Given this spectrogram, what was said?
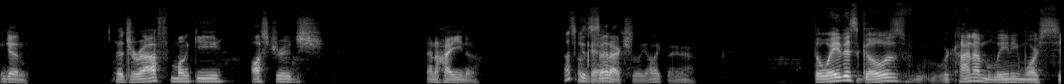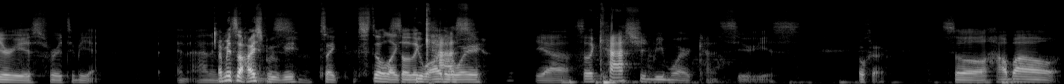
again a giraffe, monkey, ostrich, and a hyena. That's a good Okay. set, actually. I like that. Yeah. The way this goes, we're kind of leaning more serious for it to be an anime. I mean, it's a heist movie. It's like it's still like So the do either cast- way. Yeah. So the cast should be more kind of serious. Okay. So how about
